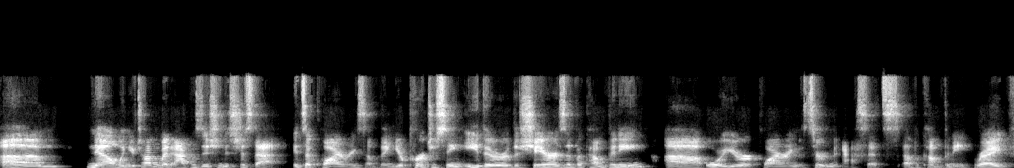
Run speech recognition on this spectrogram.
Um, now, when you're talking about acquisition, it's just that it's acquiring something. You're purchasing either the shares of a company uh, or you're acquiring certain assets of a company, right?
